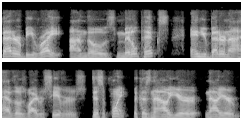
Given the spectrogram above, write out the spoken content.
better be right on those middle picks, and you better not have those wide receivers disappoint because now you're now you're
